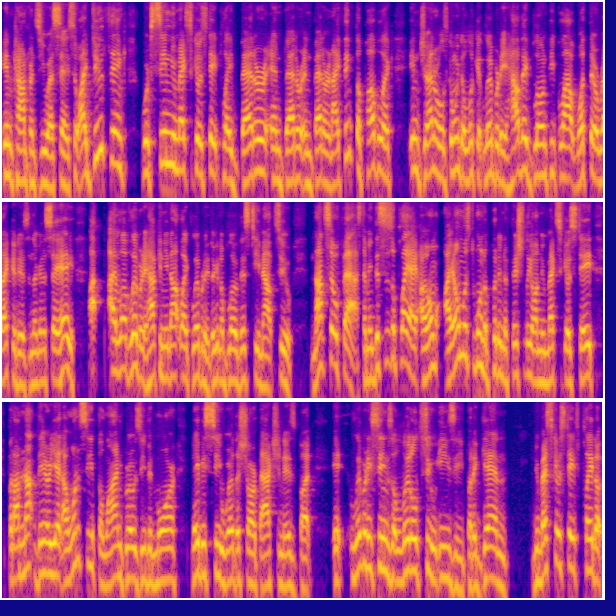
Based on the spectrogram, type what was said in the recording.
in Conference USA. So I do think we've seen New Mexico State play better and better and better. And I think the public in general is going to look at Liberty, how they've blown people out, what their record is, and they're going to say, hey, I, I love Liberty. How can you not like Liberty? They're going to blow this team out too. Not so fast. I mean, this is a play I, I, I almost want to put in officially on New Mexico State, but I'm not there yet. I want to see if the line grows even more, maybe see where the sharp action is. But it, Liberty seems a little too easy. But again, New Mexico State's played a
